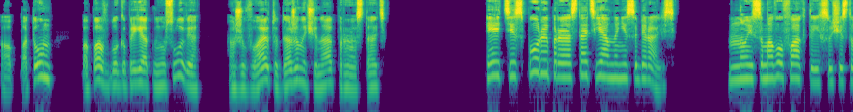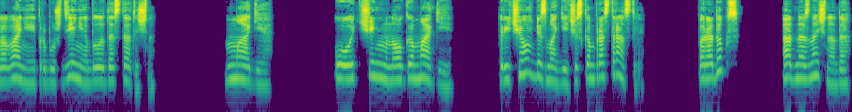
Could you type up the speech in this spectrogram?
а потом, попав в благоприятные условия, оживают и даже начинают прорастать. Эти споры прорастать явно не собирались. Но и самого факта их существования и пробуждения было достаточно. Магия. Очень много магии. Причем в безмагическом пространстве. Парадокс? Однозначно да.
